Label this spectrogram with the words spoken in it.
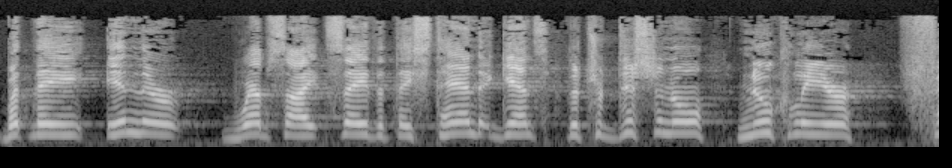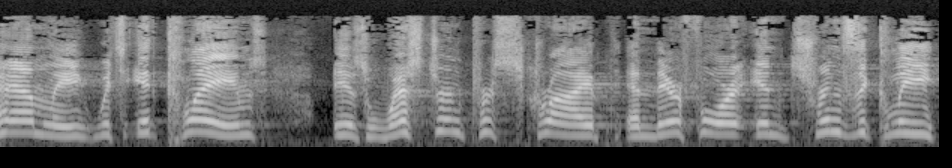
but they, in their website, say that they stand against the traditional nuclear family, which it claims is Western prescribed and therefore intrinsically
